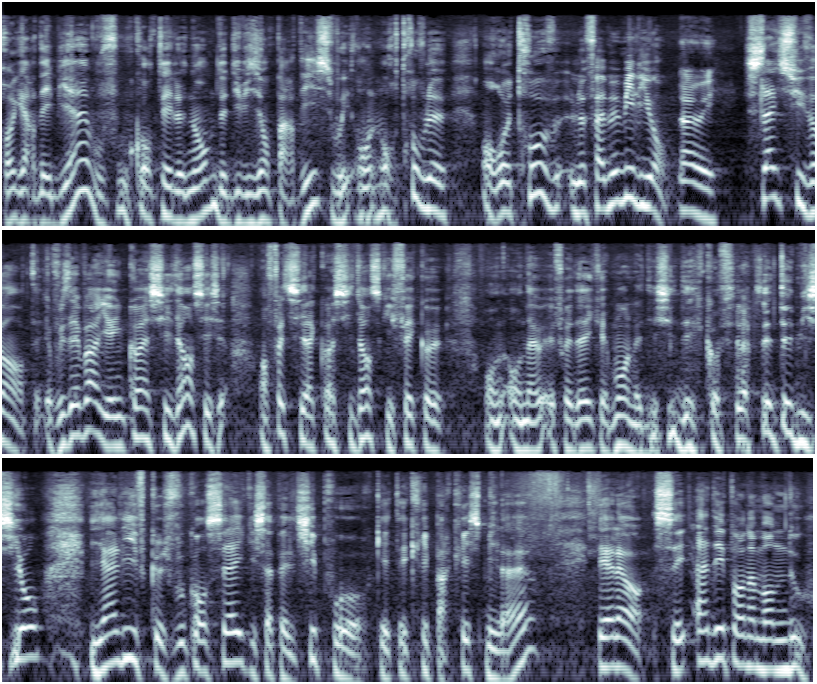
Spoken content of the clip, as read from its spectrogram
regardez bien, vous, comptez le nombre de divisions par 10, oui, on, retrouve le, on retrouve le fameux million. Ah oui. Slide suivante. Vous allez voir, il y a une coïncidence. en fait, c'est la coïncidence qui fait que on, a, Frédéric et moi, on a décidé de faire cette émission. Il y a un livre que je vous conseille qui s'appelle Chip War, qui est écrit par Chris Miller. Et alors, c'est indépendamment de nous.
